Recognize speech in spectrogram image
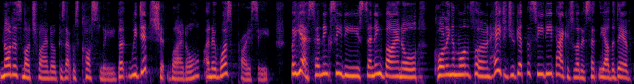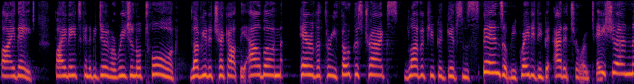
not as much vinyl because that was costly, but we did ship vinyl and it was pricey. But yeah, sending CDs, sending vinyl, calling them on the phone. Hey, did you get the CD package that I sent the other day of 5-8? 5-8's going to be doing a regional tour. Love you to check out the album. Here are the three focus tracks. Love if you could give some spins. It would be great if you could add it to rotation.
